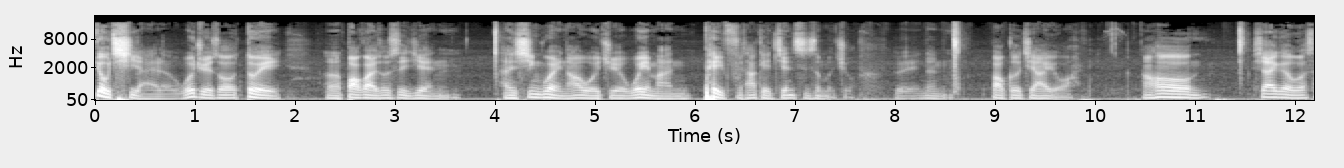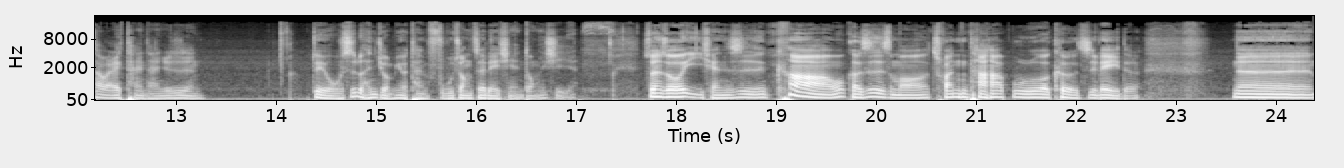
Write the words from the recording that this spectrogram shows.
又起来了。我会觉得说，对，呃，报告来说是一件很欣慰，然后我觉得我也蛮佩服他可以坚持这么久。对，那报哥加油啊！然后下一个我稍微来谈谈，就是对我是不是很久没有谈服装这类型的东西？虽然说以前是 靠我可是什么穿搭部落客之类的，那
